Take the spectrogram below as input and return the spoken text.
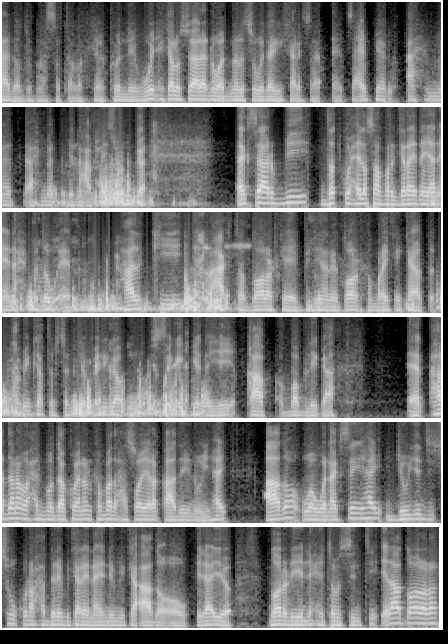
Aadaad umahadsanta marka kolley wixii kaloo su'aalana waad nala soo wadaagi karaysaa. Saaxiibkeen axmed axmed dhinaca facebooka x r b dadku waxay la safargaraynayaan in axmedow halkii lacagta doolarka ee bilyan ee doolarka maraykanka xubin ka tirsan kambaniga uu isaga gedayay qaab ah haddana waxaad moodaa koynanka madaxa soo yaro qaaday inuu yahay. Aado waa wanaagsan yahay. Jawyadii suuquna waxaad dareemi karaynaa in iminka aado oo ilaa iyo dolar iyo lix iyo toban senti ilaa dolar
